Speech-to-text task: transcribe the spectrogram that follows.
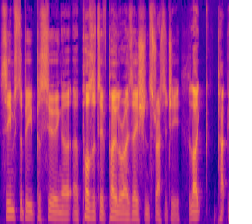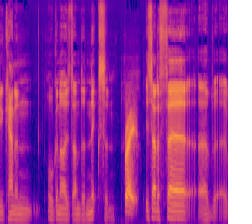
seems to be pursuing a, a positive polarization strategy, like Pat Buchanan organized under Nixon. Right. Is that a fair uh, uh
